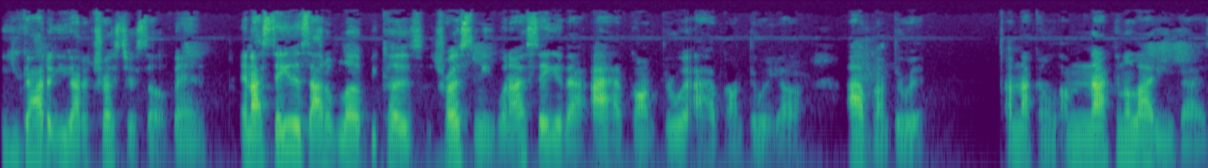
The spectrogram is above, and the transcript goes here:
you gotta you gotta trust yourself and and I say this out of love because trust me, when I say that I have gone through it, I have gone through it, y'all. I have gone through it. I'm not gonna I'm not gonna lie to you guys.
